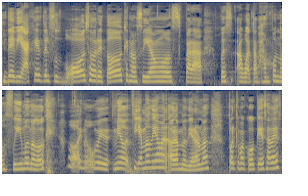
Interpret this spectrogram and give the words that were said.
de viajes del fútbol, sobre todo que nos íbamos para pues a Guatabampo nos fuimos, me acuerdo que, ay no, me, si ya me odiaban, ahora me odiaron más, porque me acuerdo que esa vez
